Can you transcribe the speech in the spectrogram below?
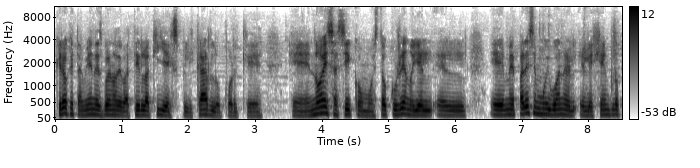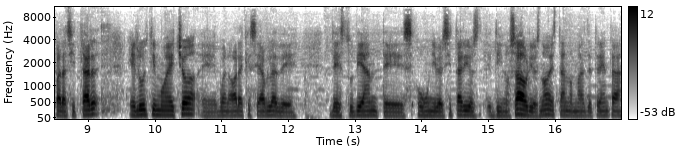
creo que también es bueno debatirlo aquí y explicarlo, porque eh, no es así como está ocurriendo y el, eh, me parece muy bueno el, ejemplo para citar el último hecho, eh, bueno, ahora que se habla de, estudiantes o universitarios dinosaurios, ¿no? Estando más de 30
